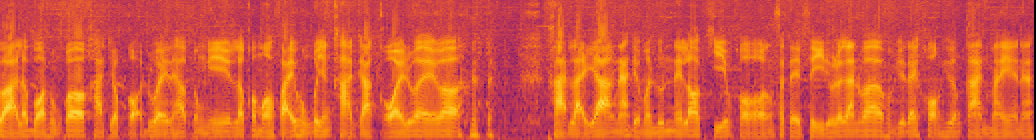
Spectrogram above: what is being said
กว่า แล้วบอร์ดผมก็ขาดเจาะเกาะด้วยนะครับตรงนี้แล้วก็หมอไฟผมก็ยังขาดกากอยด้วยก็ขาดหลายอย่างนะ เดี๋ยวมาลุ้นในรอบคีฟของสเตจสี่ดูแล้วกันว่าผมจะได้ของที่ต้องการไหมนะ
